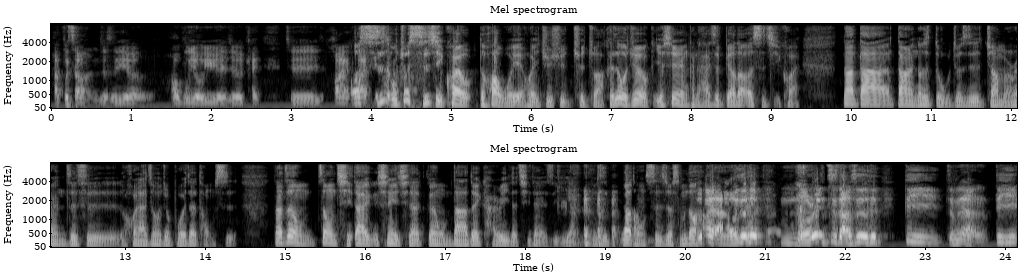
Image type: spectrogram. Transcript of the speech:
还不少人就是有毫不犹豫的就开就是花花钱。十我觉得十几块的话，我也会继续去抓，可是我觉得有有些人可能还是飙到二十几块。那大家当然都是赌，就是 John Moran 这次回来之后就不会再同事。那这种这种期待，心理期待跟我们大家对凯瑞的期待也是一样，就是不要同事就什么都好。对啊，我觉得某瑞至少是第怎么讲，第一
